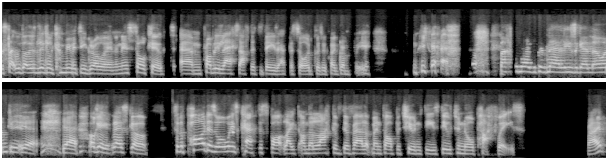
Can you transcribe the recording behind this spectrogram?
it's like we've got this little community growing and it's so cute. Um probably less after today's episode because we're quite grumpy. yeah. Back to negative Nellies again now, aren't you? Yeah. Yeah. Okay, let's go. So the pod has always kept the spotlight on the lack of development opportunities due to no pathways. Right?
